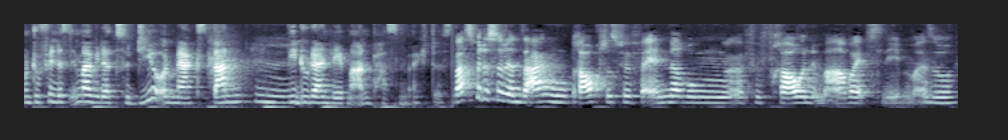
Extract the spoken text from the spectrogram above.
und du findest immer wieder zu dir und merkst dann, mhm. wie du dein Leben anpassen möchtest. Was würdest du denn sagen, braucht es für Veränderungen äh, für Frauen im Arbeitsleben? Also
